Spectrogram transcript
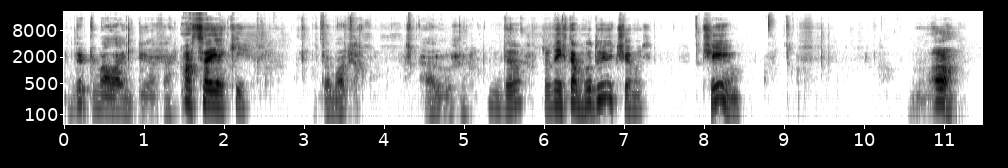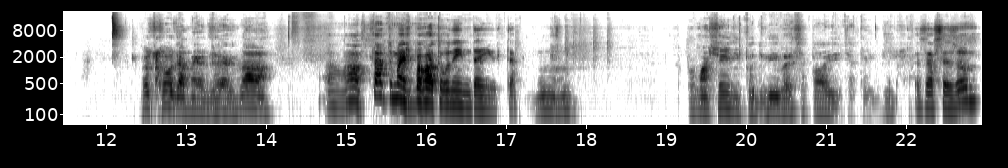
Дикі маленькі, а це. А це які? Це бач. Хороше. Да? То Вони їх там годують чимось? Чим? О! Розходами від зерна. Ага, та думаєш, багато вони їм дають. Так. По машині по дві висипають, а то й більше. За сезон.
